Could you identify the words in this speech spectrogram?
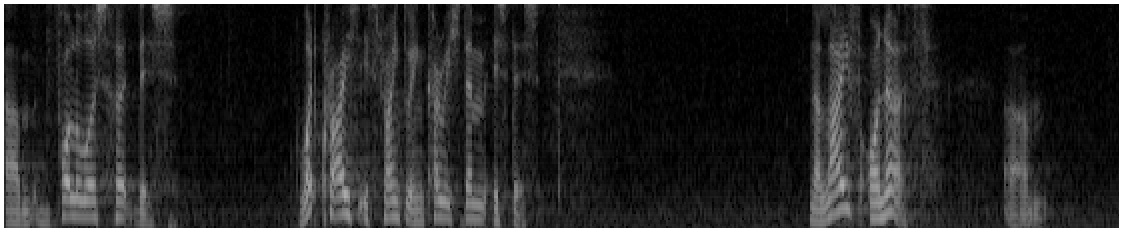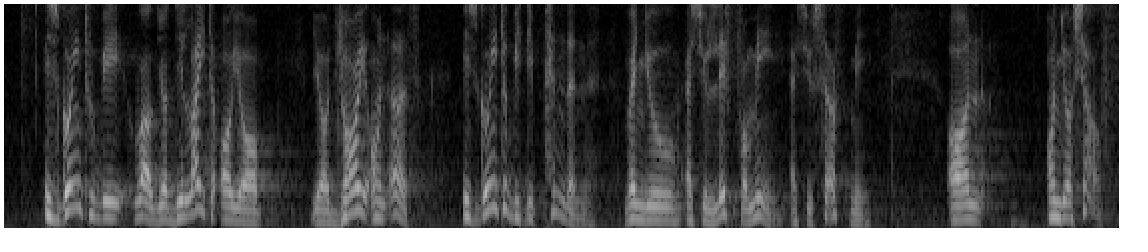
um, followers heard this, what Christ is trying to encourage them is this. Now, life on earth um, is going to be, well, your delight or your, your joy on earth is going to be dependent when you, as you live for me, as you serve me, on, on yourself,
